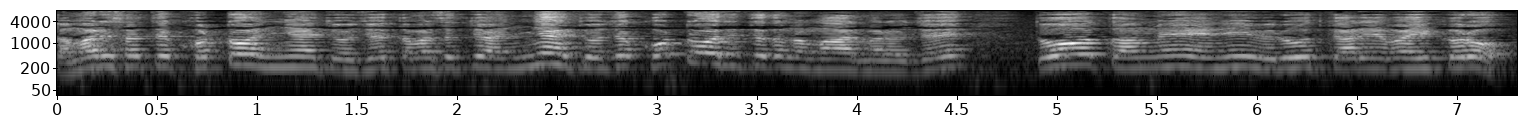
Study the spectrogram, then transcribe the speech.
તમારી સાથે ખોટો અન્યાય થયો છે, તમારી સાથે અન્યાય થયો છે, ખોટો રીતે તમને માર માર્યો છે, તો તમે એની વિરુદ્ધ કાર્યવાહી કરો.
